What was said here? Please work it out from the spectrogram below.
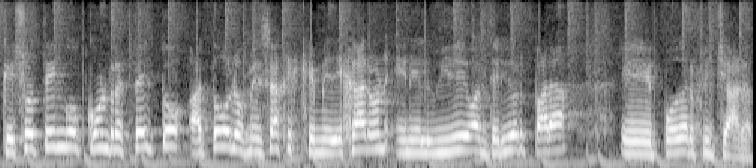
que yo tengo con respecto a todos los mensajes que me dejaron en el video anterior para eh, poder fichar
